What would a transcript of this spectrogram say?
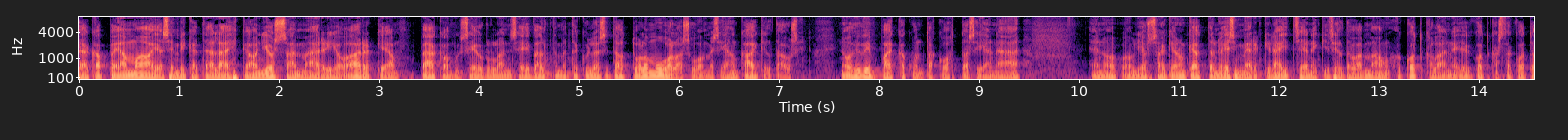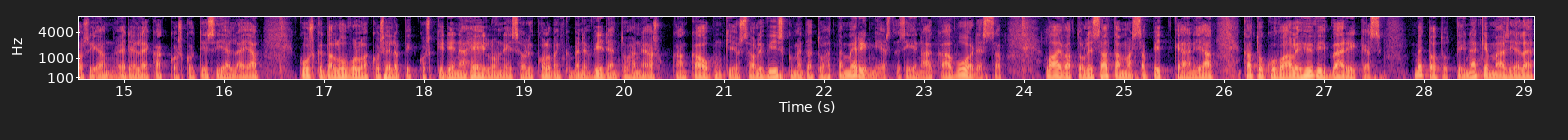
ja kapea maa ja se mikä täällä ehkä on jossain määrin jo arkea pääkaupunkiseudulla, niin se ei välttämättä kyllä sitä ole tuolla muualla Suomessa ihan kaikilta osin. Ne on hyvin paikkakuntakohtaisia nämä en ole jossain kerran käyttänyt esimerkkinä itseänikin siltä, vaan mä oon kotkalainen, Kotkasta kotosi ja edelleen kakkoskoti siellä. Ja 60-luvulla, kun siellä pikkuskidinä heilu, niin se oli 35 000 asukkaan kaupunki, jossa oli 50 000 merimiestä siinä aikaa vuodessa. Laivat oli satamassa pitkään ja katukuva oli hyvin värikäs. Me totuttiin näkemään siellä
